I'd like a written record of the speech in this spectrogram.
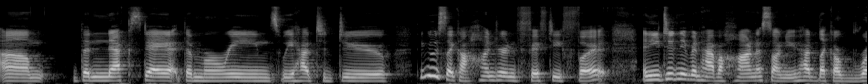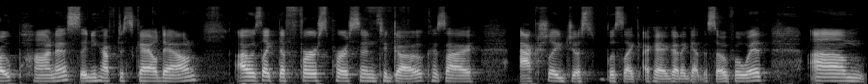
um, the next day at the Marines, we had to do, I think it was like 150 foot, and you didn't even have a harness on. You had like a rope harness, and you have to scale down. I was like the first person to go because I actually just was like, okay, I got to get this over with. Um,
